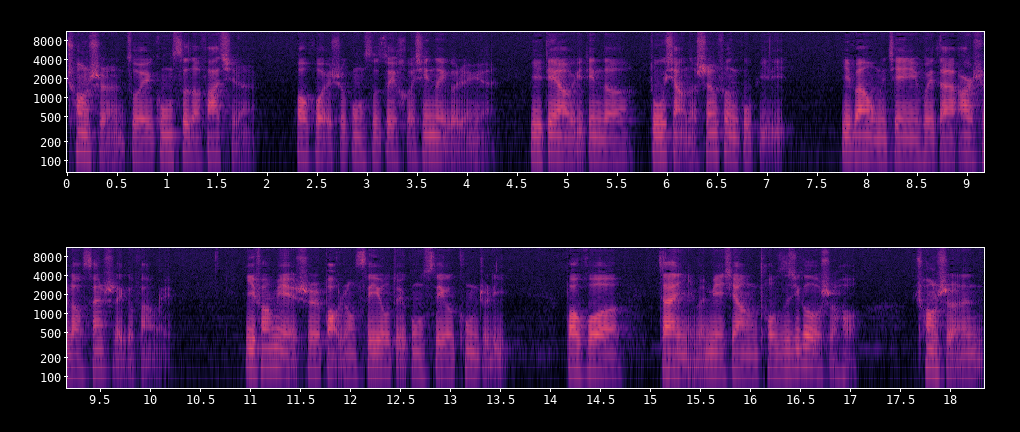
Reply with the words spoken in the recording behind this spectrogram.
创始人作为公司的发起人，包括也是公司最核心的一个人员，一定要有一定的独享的身份股比例。一般我们建议会在二十到三十的一个范围。一方面也是保证 CEO 对公司一个控制力，包括在你们面向投资机构的时候，创始人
